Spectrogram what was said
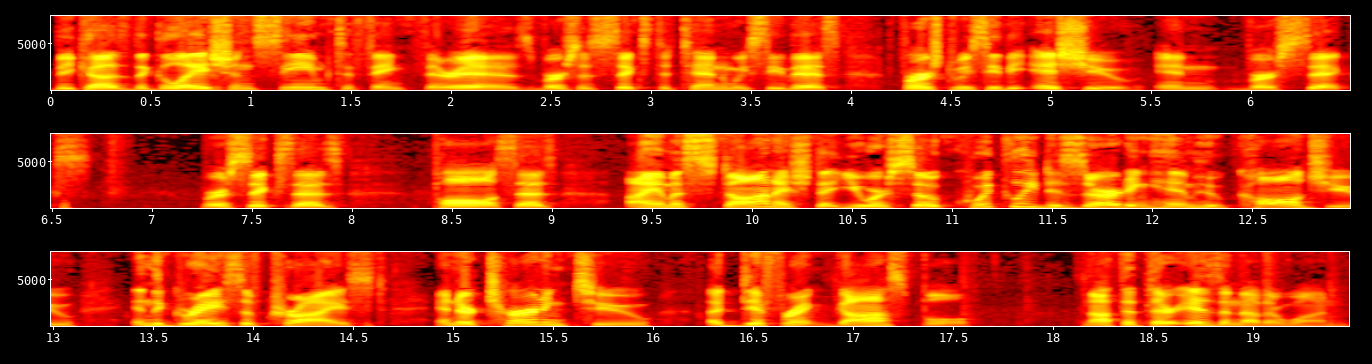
Because the Galatians seem to think there is. Verses 6 to 10, we see this. First, we see the issue in verse 6. Verse 6 says, Paul says, I am astonished that you are so quickly deserting him who called you in the grace of Christ and are turning to a different gospel. Not that there is another one.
